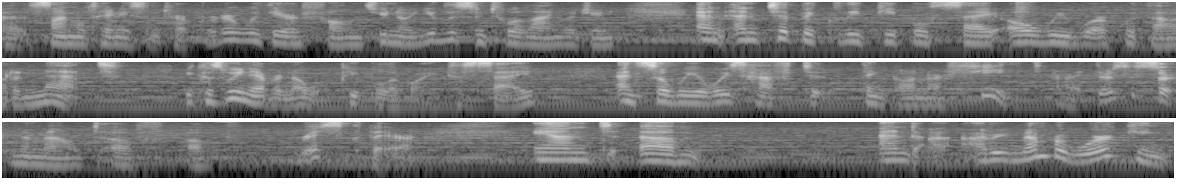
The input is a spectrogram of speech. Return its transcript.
a simultaneous interpreter with earphones. You know, you listen to a language, and, and and typically people say, "Oh, we work without a net," because we never know what people are going to say, and so we always have to think on our feet. Right? There's a certain amount of of risk there, and um, and I remember working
